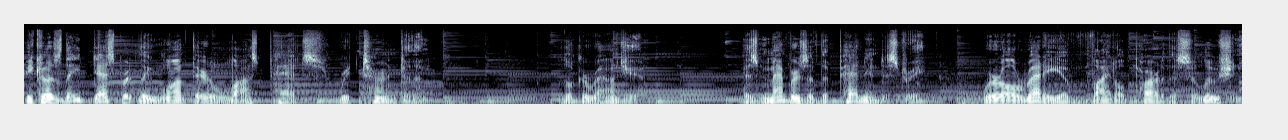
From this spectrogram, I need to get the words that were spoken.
because they desperately want their lost pets returned to them. Look around you. As members of the pet industry, we're already a vital part of the solution.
